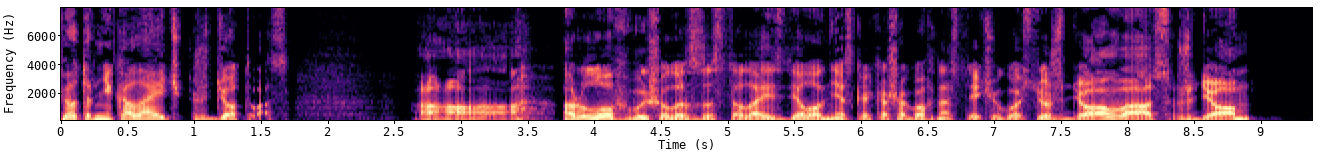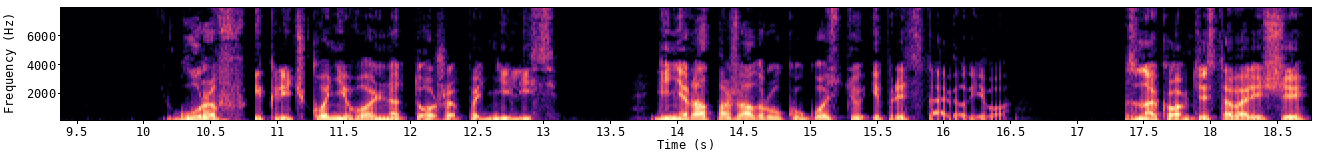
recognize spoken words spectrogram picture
«Петр Николаевич ждет вас». А, -а, а Орлов вышел из-за стола и сделал несколько шагов навстречу гостю. «Ждем вас, ждем!» Гуров и Кричко невольно тоже поднялись. Генерал пожал руку гостю и представил его. «Знакомьтесь, товарищи,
